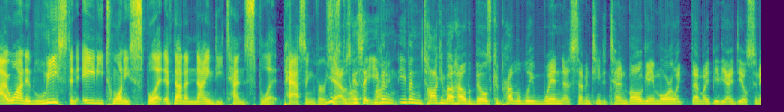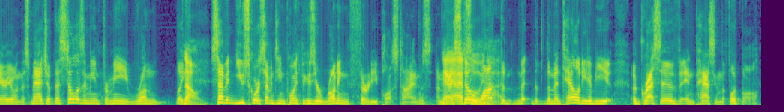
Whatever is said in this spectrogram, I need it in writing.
I want at least an 80-20 split, if not a 90-10 split, passing versus Yeah, I was gonna say even even talking about how the Bills could probably win a 17 to 10 ball game more, like that might be the ideal scenario in this matchup. That still doesn't mean for me run like No. seven. You score 17 points because you're running 30 plus times. I mean, I still want the, the the mentality to be aggressive in passing the football.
